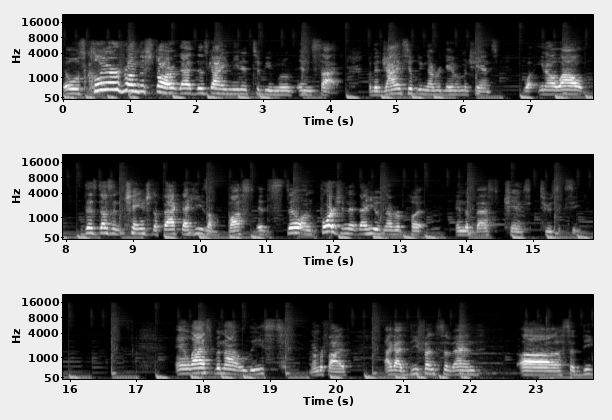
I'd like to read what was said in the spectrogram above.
It was clear from the start that this guy needed to be moved inside, but the Giants simply never gave him a chance. What you know, while this doesn't change the fact that he's a bust, it's still unfortunate that he was never put in the best chance to succeed. And last but not least, number five, I got defensive end uh, Sadiq,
